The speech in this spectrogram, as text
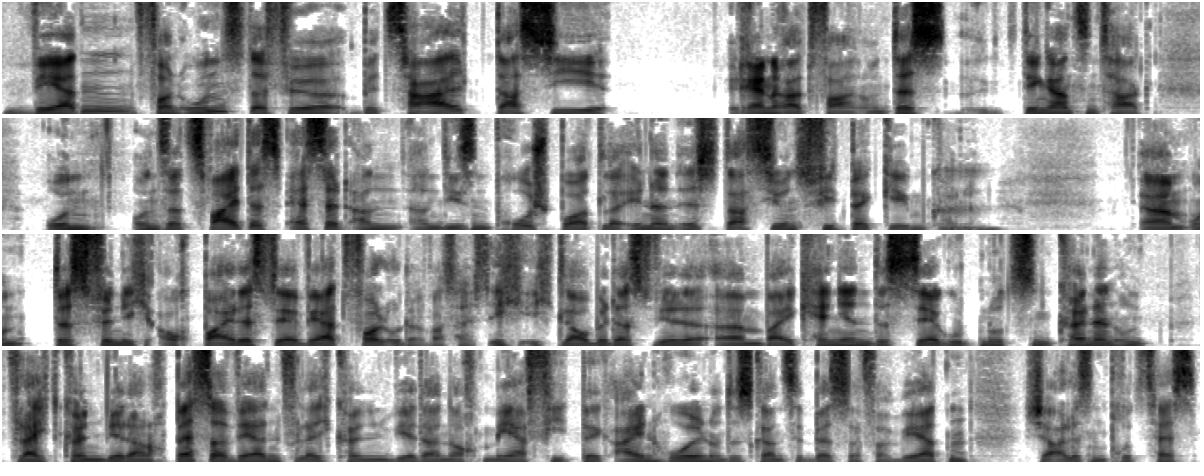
werden von uns dafür bezahlt, dass sie Rennrad fahren und das den ganzen Tag. Und unser zweites Asset an, an diesen Pro-SportlerInnen ist, dass sie uns Feedback geben können. Ähm, und das finde ich auch beides sehr wertvoll. Oder was heißt ich? Ich glaube, dass wir ähm, bei Canyon das sehr gut nutzen können und vielleicht können wir da noch besser werden, vielleicht können wir da noch mehr Feedback einholen und das Ganze besser verwerten. Ist ja alles ein Prozess.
